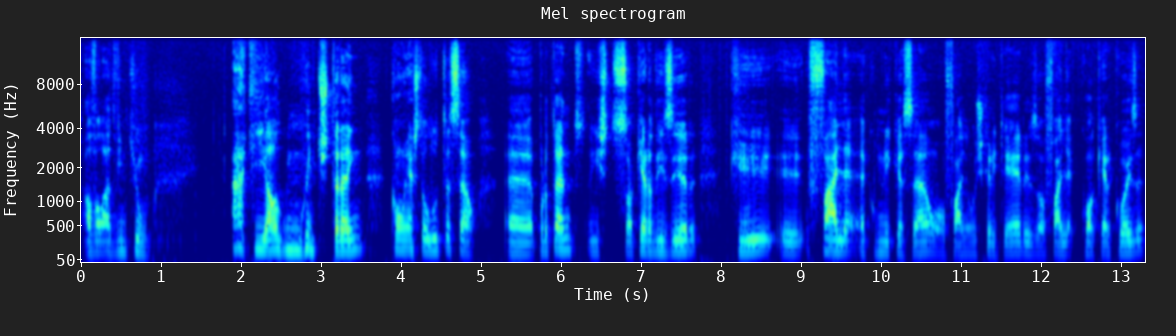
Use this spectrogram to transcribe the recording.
Alvalade 21. Há aqui algo muito estranho com esta lotação. Portanto, isto só quer dizer que eh, falha a comunicação, ou falham os critérios, ou falha qualquer coisa,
